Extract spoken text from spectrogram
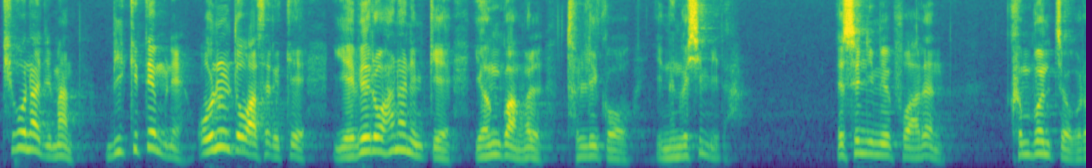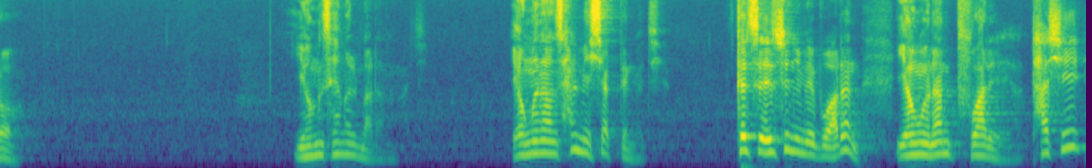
피곤하지만 믿기 때문에 오늘도 와서 이렇게 예배로 하나님께 영광을 돌리고 있는 것입니다. 예수님의 부활은 근본적으로 영생을 말하는 거지. 영원한 삶이 시작된 거지. 그래서 예수님의 부활은 영원한 부활이에요. 다시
